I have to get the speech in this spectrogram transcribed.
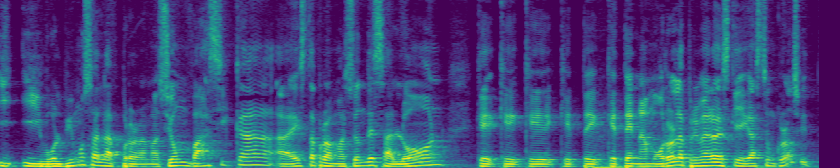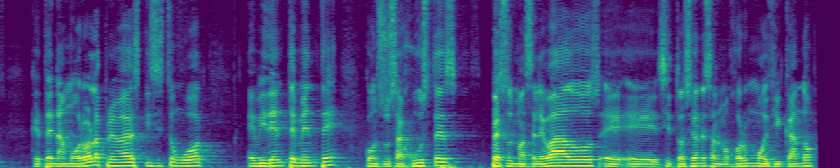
y, volvimos a la programación básica, a esta programación de salón que, que- que- que te, que te enamoró la primera vez que llegaste a un CrossFit, que te enamoró la primera vez que hiciste un WOD, evidentemente con sus ajustes pesos más elevados, eh, eh, situaciones a lo mejor modificando,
